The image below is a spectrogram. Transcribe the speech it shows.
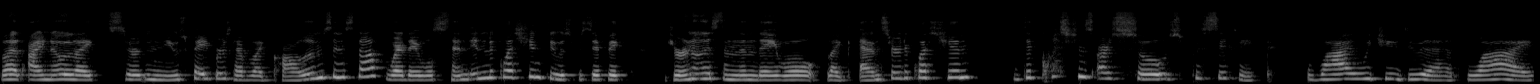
but i know like certain newspapers have like columns and stuff where they will send in the question to a specific journalist and then they will like answer the question the questions are so specific. Why would you do that? Why?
